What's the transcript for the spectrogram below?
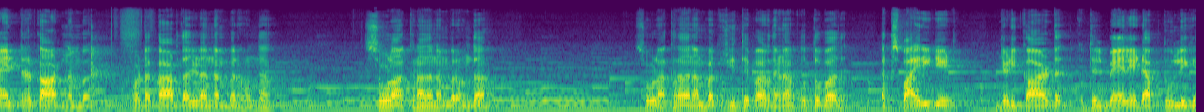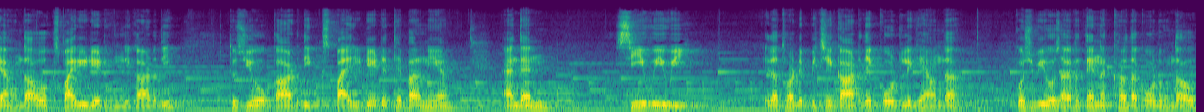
ਐਂਟਰ ਕਾਰਡ ਨੰਬਰ ਤੁਹਾਡਾ ਕਾਰਡ ਦਾ ਜਿਹੜਾ ਨੰਬਰ ਹੁੰਦਾ 16 ਅੱਖਰਾਂ ਦਾ ਨੰਬਰ ਹੁੰਦਾ 16 ਅੱਖਰਾਂ ਦਾ ਨੰਬਰ ਤੁਸੀਂ ਇੱਥੇ ਭਰ ਦੇਣਾ, ਉਸ ਤੋਂ ਬਾਅਦ ਐਕਸਪਾਇਰੀ ਡੇਟ ਜਿਹੜੀ ਕਾਰਡ ਉੱਥੇ ਵੈਲਿਡ ਅਪ ਟੂ ਲਿਖਿਆ ਹੁੰਦਾ, ਉਹ ਐਕਸਪਾਇਰੀ ਡੇਟ ਹੁੰਦੀ ਕਾਰਡ ਦੀ। ਤੁਸੀਂ ਉਹ ਕਾਰਡ ਦੀ ਐਕਸਪਾਇਰੀ ਡੇਟ ਇੱਥੇ ਭਰਨੀ ਆ ਐਂਡ ਦੈਨ CVV ਇਹਦਾ ਤੁਹਾਡੇ ਪਿੱਛੇ ਕਾਰਡ ਦੇ ਕੋਡ ਲਿਖਿਆ ਹੁੰਦਾ ਕੁਝ ਵੀ ਹੋ ਸਕਦਾ, ਤਿੰਨ ਅੱਖਰ ਦਾ ਕੋਡ ਹੁੰਦਾ ਉਹ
